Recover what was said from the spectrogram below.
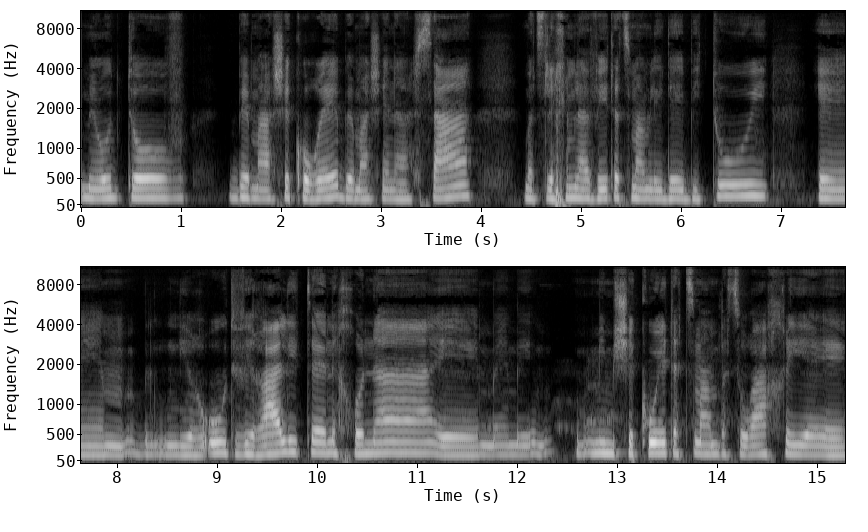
מאוד טוב במה שקורה, במה שנעשה, מצליחים להביא את עצמם לידי ביטוי. אמ, נראות ויראלית אה, נכונה, הם, הם ממשקו את עצמם בצורה הכי אה,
